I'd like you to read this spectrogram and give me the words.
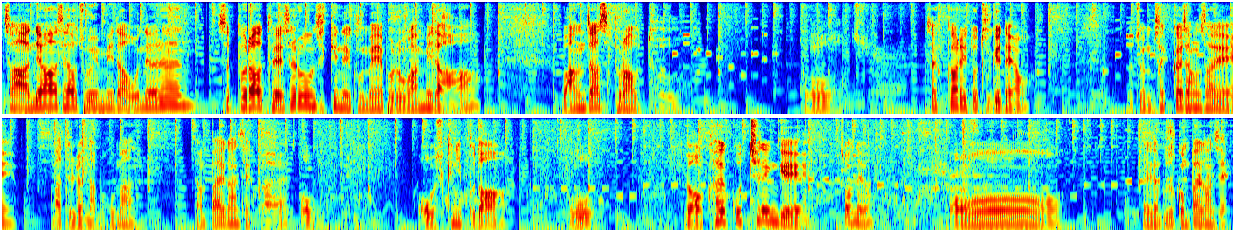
자 안녕하세요. 조입니다. 오늘은 스프라우트의 새로운 스킨을 구매해 보려고 합니다. 왕자 스프라우트. 오. 색깔이 또 두 개네요. 요즘 색깔 장사에 맞들렸나 보구만. 일단 빨간 색깔. 오우 오우 스킨 이쁘다. 오야칼 꽂히는 게 쩌네요? 오. 나 무조건 빨간색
